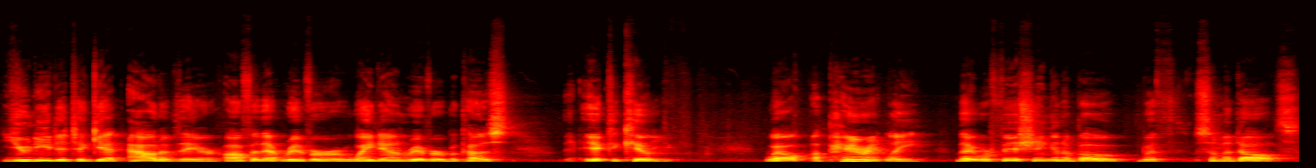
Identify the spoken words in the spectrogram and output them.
you needed to get out of there, off of that river or way down river, because it could kill you. Well, apparently, they were fishing in a boat with some adults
